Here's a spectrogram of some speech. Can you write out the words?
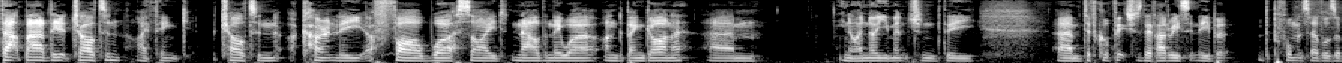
that badly at Charlton. I think Charlton are currently a far worse side now than they were under Ben Garner. Um, you know, I know you mentioned the um, difficult fixtures they've had recently, but the performance levels are,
